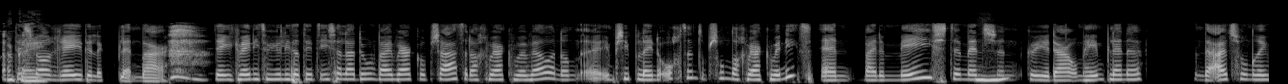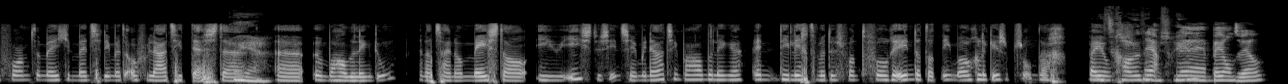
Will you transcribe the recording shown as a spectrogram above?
Het is wel redelijk planbaar. Ik, denk, ik weet niet hoe jullie dat in het Isala doen. Wij werken op zaterdag werken we wel. En dan uh, in principe alleen de ochtend. Op zondag werken we niet. En bij de meeste mensen Mhm. kun je daar omheen plannen. De uitzondering vormt een beetje mensen die met ovulatietesten Oh ja. eh, een behandeling doen. En dat zijn dan meestal IUI's, dus inseminatiebehandelingen. En die lichten we dus van tevoren in dat dat niet mogelijk is op zondag bij Iets ons. groter Ja, misschien. eh, bij ons wel.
